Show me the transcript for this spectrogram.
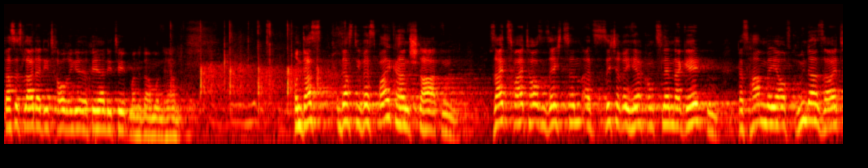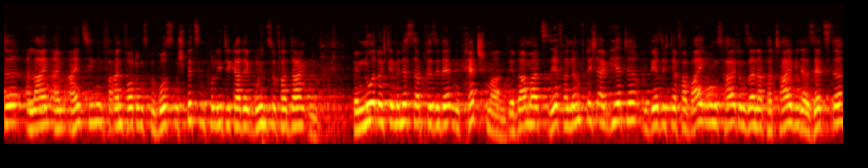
Das ist leider die traurige Realität, meine Damen und Herren. Und dass, dass die Westbalkanstaaten seit 2016 als sichere Herkunftsländer gelten. Das haben wir ja auf grüner Seite allein einem einzigen verantwortungsbewussten Spitzenpolitiker der Grünen zu verdanken. Denn nur durch den Ministerpräsidenten Kretschmann, der damals sehr vernünftig agierte und der sich der Verweigerungshaltung seiner Partei widersetzte,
